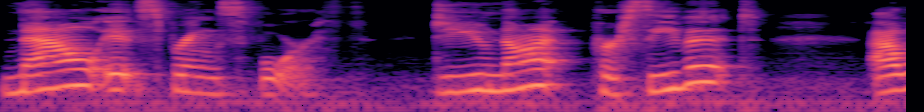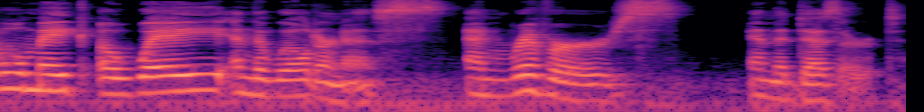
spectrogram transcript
Now it springs forth. Do you not perceive it? I will make a way in the wilderness and rivers in the desert.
